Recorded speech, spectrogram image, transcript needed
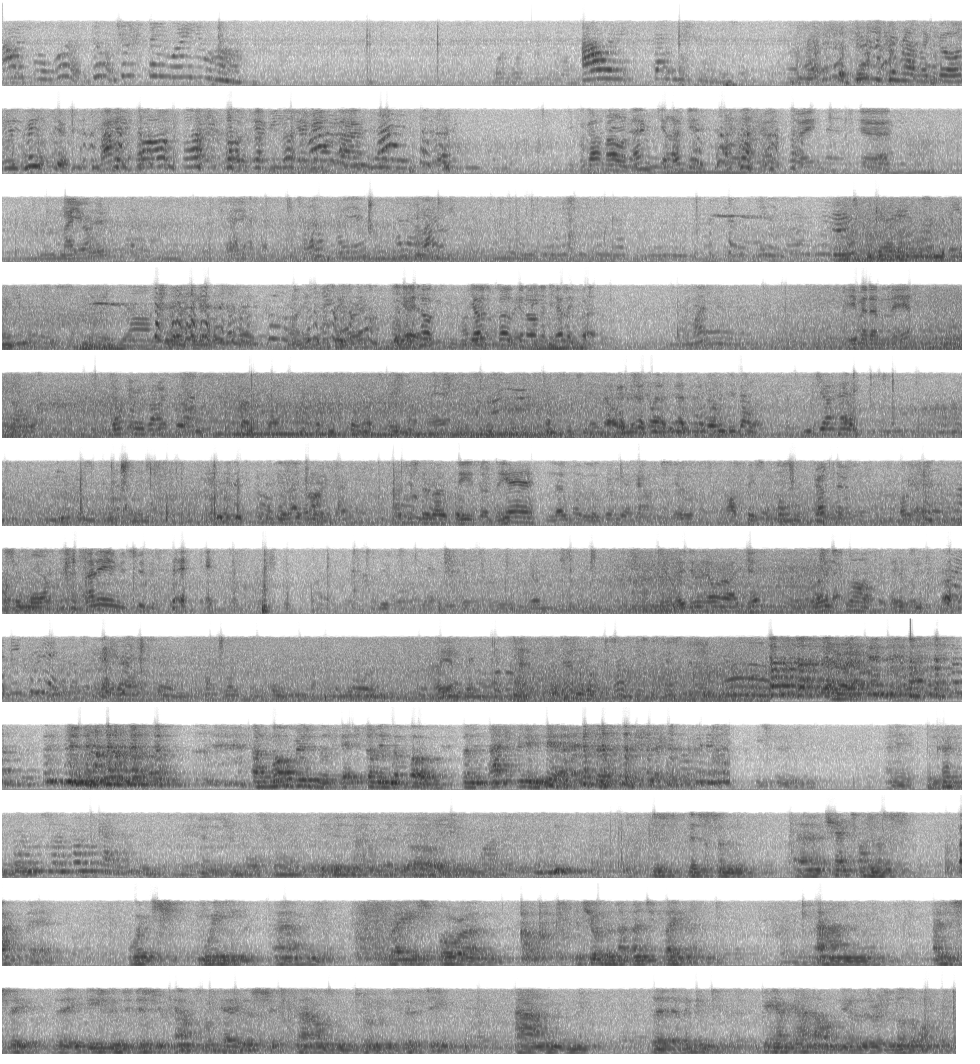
hours will work. Don't just stay where you are. Our extension. Soon You come round the corner, he's missed you. You've forgotten all the names, haven't you? Right, yeah. Mayor? Hello, how are you? All right? You've talk- You've spoken on the telly, but... Am I? Et Madame Maire? Don't worry about the photograph, because we've still got steam on there, and it's from six years old. It's still it's still undeveloped. Would you have... Just the. These are the Yeah. local council offices. Monsieur le maire. Allez, monsieur le Are they doing all right, Jeff? Very smart. Oh, and more business gets done in the pub than actually in here. And it, there's, there's some uh, checks on the back there, which we um, raised for um, the children at Atlantic Playground. And as you see, the East Lindsey District Council gave us 6,250 and the Lincoln, do you have your hand out on the other? There is another one.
